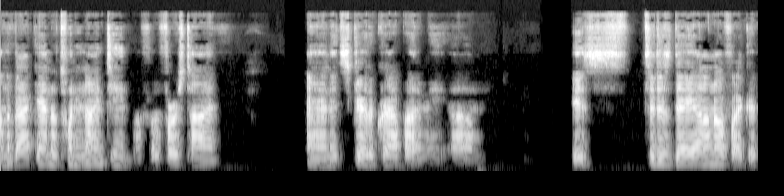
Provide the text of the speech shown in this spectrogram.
on the back end of 2019 for the first time. And it scared the crap out of me. Um, it's to this day, I don't know if I could,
